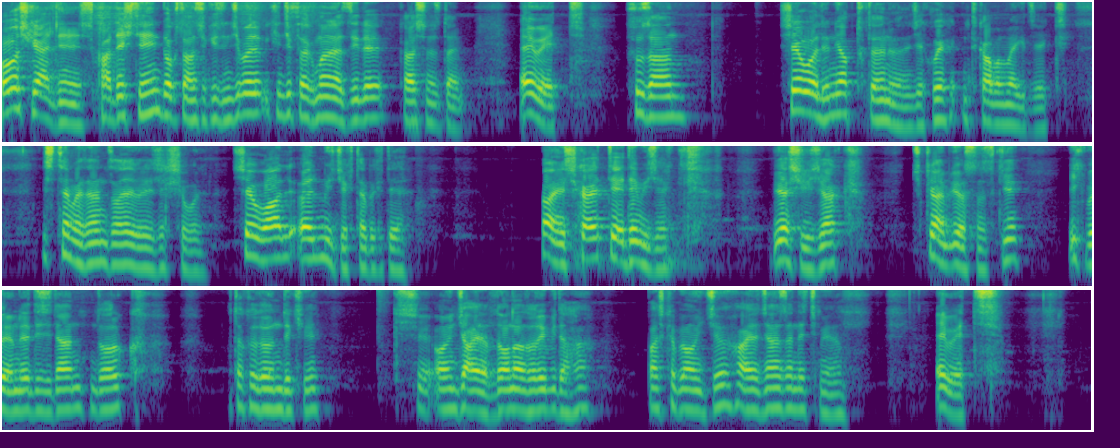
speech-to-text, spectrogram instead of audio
Hoş geldiniz. Kardeşlerin 98. bölüm 2. fragman arasıyla karşınızdayım. Evet, Suzan Şevval'in yaptıklarını öğrenecek ve intikam almaya gidecek. İstemeden zarar verecek Şevval. Şevval ölmeyecek tabii ki de. Yani şikayet de edemeyecek. Yaşayacak. Çünkü yani biliyorsunuz ki ilk bölümde diziden Doruk Atakulü'ndeki kişi oyuncu ayrıldı. Ondan dolayı bir daha başka bir oyuncu ayrılacağını zannetmiyorum. Evet.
